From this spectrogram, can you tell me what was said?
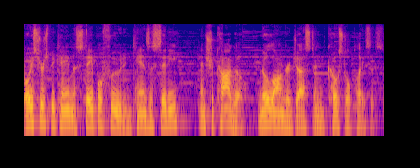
Oysters became a staple food in Kansas City and Chicago, no longer just in coastal places.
